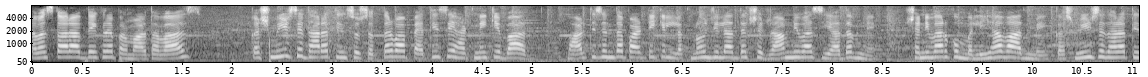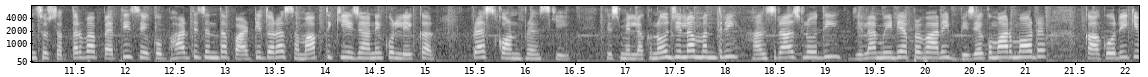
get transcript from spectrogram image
नमस्कार, आप देख रहे हैं परमार्थ आवाज़। कश्मीर से धारा 370 व 35 से हटने के बाद भारतीय जनता पार्टी के लखनऊ जिला अध्यक्ष रामनिवास यादव ने शनिवार को मलिहाबाद में कश्मीर से धारा 370 व 35 को भारतीय जनता पार्टी द्वारा समाप्त किए जाने को लेकर प्रेस कॉन्फ्रेंस की, जिसमें लखनऊ जिला मंत्री हंसराज लोधी, जिला मीडिया प्रभारी विजय कुमार मौर्य, काकोरी के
